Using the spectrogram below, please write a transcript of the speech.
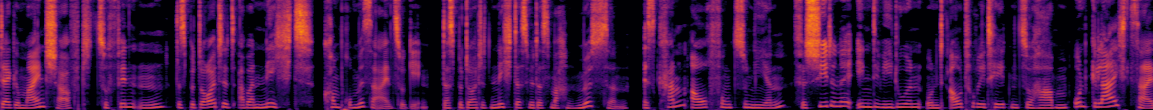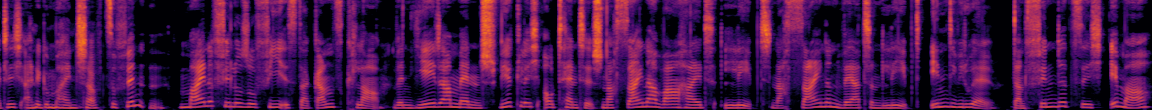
der Gemeinschaft zu finden, das bedeutet aber nicht, Kompromisse einzugehen. Das bedeutet nicht, dass wir das machen müssen. Es kann auch funktionieren, verschiedene Individuen und Autoritäten zu haben und gleichzeitig eine Gemeinschaft zu finden. Meine Philosophie ist da ganz klar. Wenn jeder Mensch wirklich authentisch nach seiner Wahrheit lebt, nach seinen Werten lebt, individuell, dann findet sich immer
